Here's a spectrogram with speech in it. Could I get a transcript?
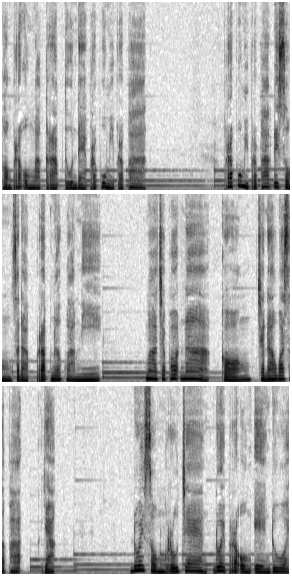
ของพระองค์มากราบทูลแด่พระผู้มีพระภาค พระผู้มีพระภาคได้ทรงสดับรับเนื้อความนี้ มาเฉพาะหน้าของชนะวัสภะยักษ์ ด้วยทรงรู้แจ้งด้วยพระองค์เองด้วย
